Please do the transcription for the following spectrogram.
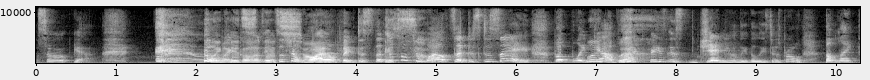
so yeah. Oh my it's- god that's it's such a so- wild thing to that's just such a wild sentence to say. But like, Like- yeah blackface is genuinely the least of his problem but like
